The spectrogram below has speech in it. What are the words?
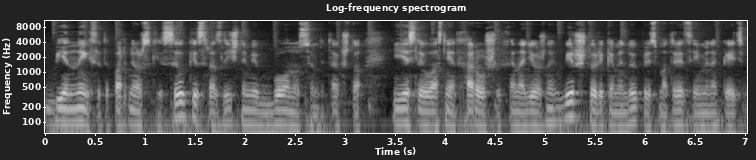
BNX. Это партнерские ссылки с различными бонусами. Так что, если у вас нет хороших и надежных бирж, то рекомендую присмотреться именно к этим.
